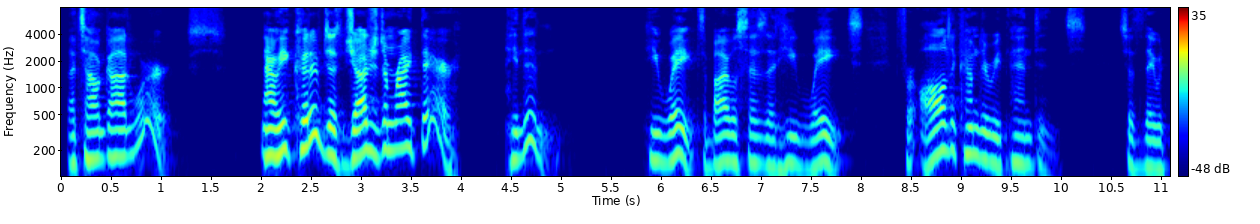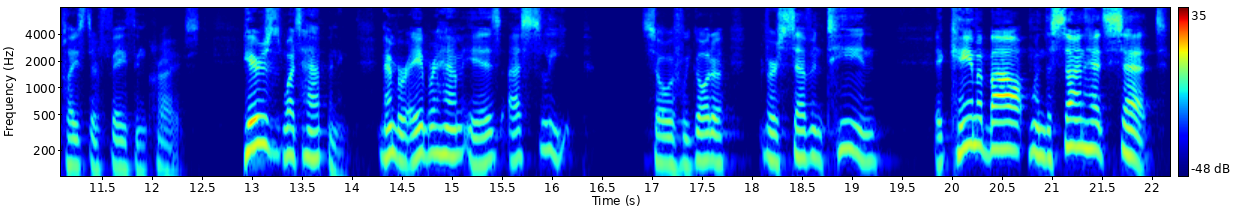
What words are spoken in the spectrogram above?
That's how God works. Now, He could have just judged them right there. He didn't. He waits. The Bible says that He waits for all to come to repentance so that they would place their faith in Christ. Here's what's happening. Remember, Abraham is asleep. So if we go to verse 17, it came about when the sun had set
